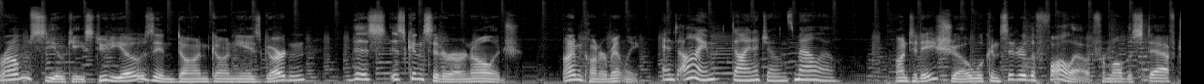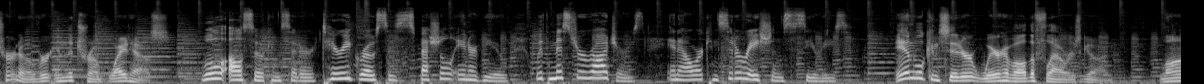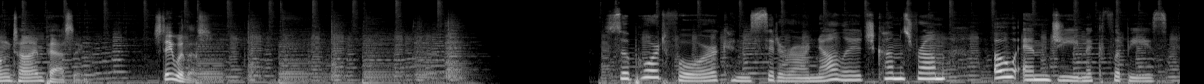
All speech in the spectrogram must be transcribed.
From COK Studios in Don Gagne's garden, this is Consider Our Knowledge. I'm Connor Bentley. And I'm Dinah Jones Mallow. On today's show, we'll consider the fallout from all the staff turnover in the Trump White House. We'll also consider Terry Gross's special interview with Mr. Rogers in our Considerations series. And we'll consider where have all the flowers gone? Long time passing. Stay with us. Support for Consider Our Knowledge comes from OMG McFlippies,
